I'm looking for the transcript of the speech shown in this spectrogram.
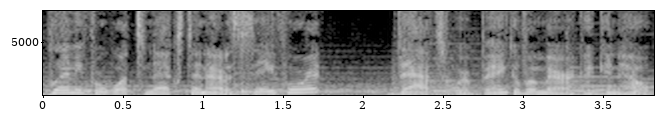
Planning for what's next and how to save for it? That's where Bank of America can help.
